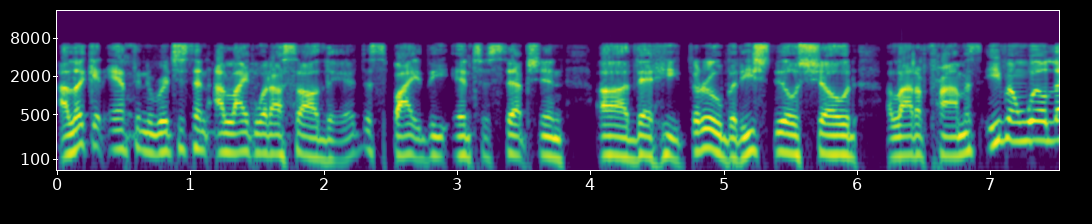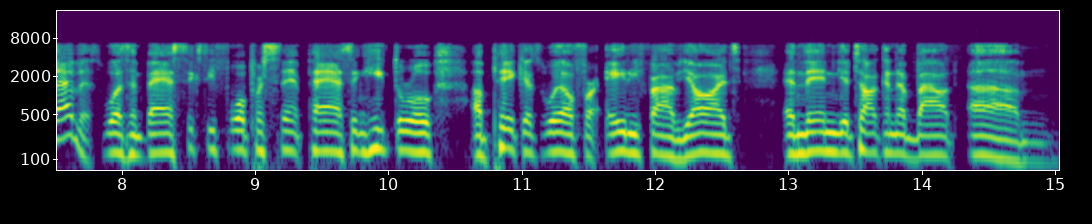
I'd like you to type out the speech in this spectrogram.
I look at Anthony Richardson, I like what I saw there, despite the interception uh, that he threw, but he still showed a lot of promise. Even Will Levis wasn't bad, 64% passing. He threw a pick as well for 85 yards. And then you're talking about. Um,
